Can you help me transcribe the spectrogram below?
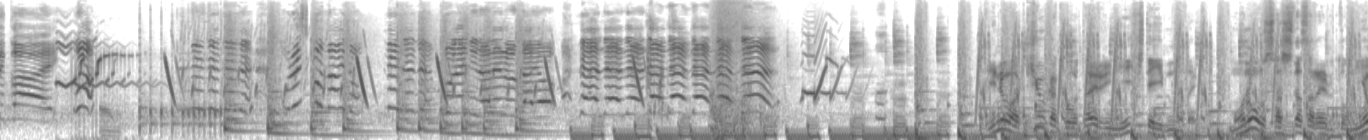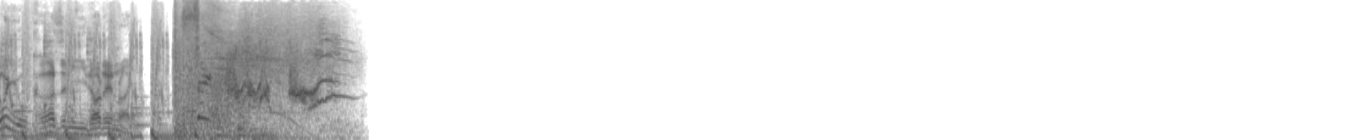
犬は嗅覚を頼りに生きているので物を差し出されると匂いを嗅がずにいられない。せい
